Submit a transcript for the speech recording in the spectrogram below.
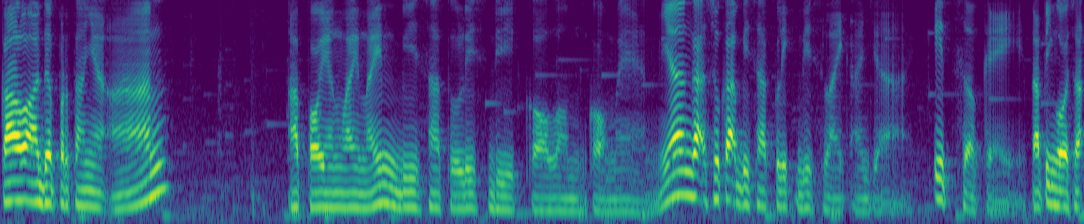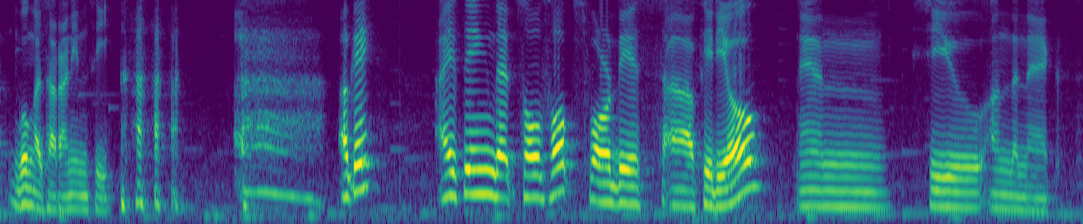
kalau ada pertanyaan atau yang lain-lain bisa tulis di kolom komen. Ya nggak suka bisa klik dislike aja. It's okay. Tapi nggak usah, gue nggak saranin sih. okay, I think that's all folks for this uh, video and see you on the next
